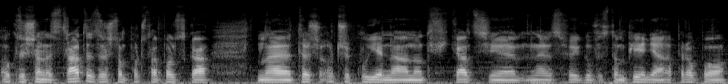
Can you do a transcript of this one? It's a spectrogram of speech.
określone straty, zresztą Poczta Polska e, też oczekuje na notyfikację e, swojego wystąpienia a propos e,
